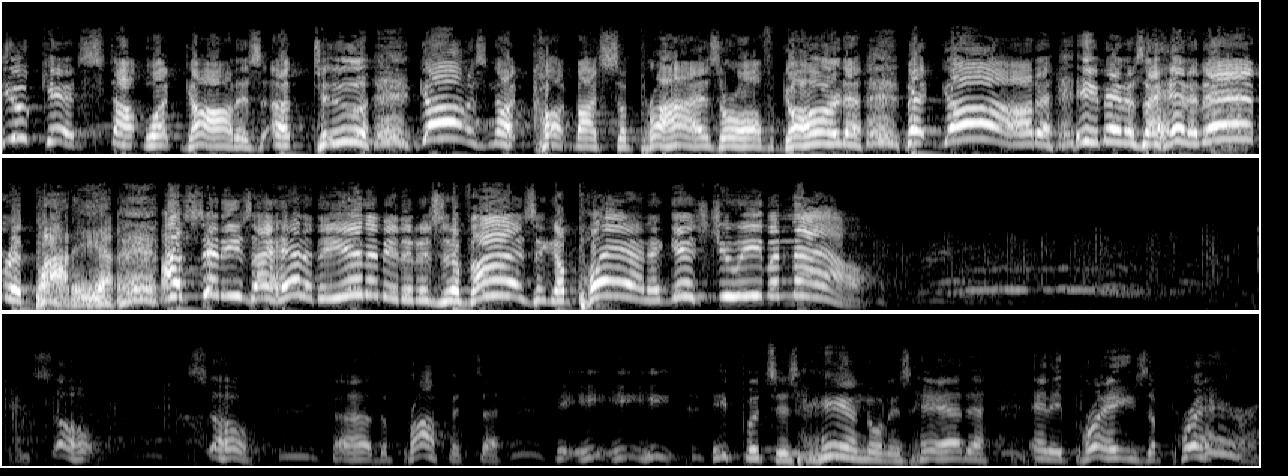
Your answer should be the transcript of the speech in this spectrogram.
You can't stop what God is up to. God is not caught by surprise or off guard, but God, amen, is ahead of everybody. I said he's ahead of the enemy that is devising a plan against you even now. And so, so, uh, the prophet, uh, he, he, he, he puts his hand on his head uh, and he prays a prayer.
